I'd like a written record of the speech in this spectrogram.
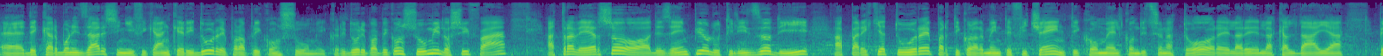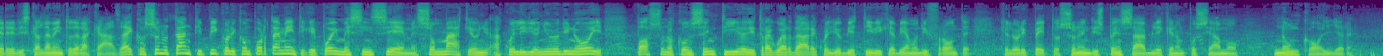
eh, decarbonizzare significa anche ridurre i propri consumi. Ridurre i propri consumi lo si fa attraverso ad esempio l'utilizzo di apparecchiature particolarmente efficienti come il condizionatore, la, la caldaia per il riscaldamento della casa. Ecco, sono tanti piccoli comportamenti che poi messi insieme, sommati a, a quelli di ognuno di noi, possono consentire di traguardare quegli obiettivi che abbiamo di fronte, che lo ripeto, sono indispensabili e che non possiamo non cogliere.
